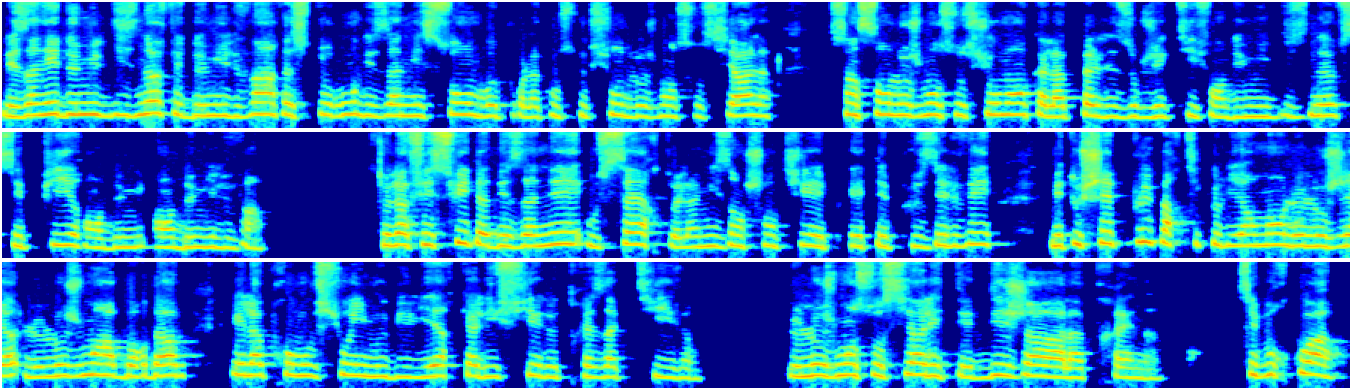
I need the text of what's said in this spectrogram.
Les années 2019 et 2020 resteront des années sombres pour la construction de logements sociaux. 500 logements sociaux manquent à l'appel des objectifs en 2019, c'est pire en 2020. Cela fait suite à des années où certes la mise en chantier était plus élevée, mais touchait plus particulièrement le, logement abordable et la promotion immobilière qualifiée de très active. Le logement social était déjà à la traîne. C'est pourquoi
